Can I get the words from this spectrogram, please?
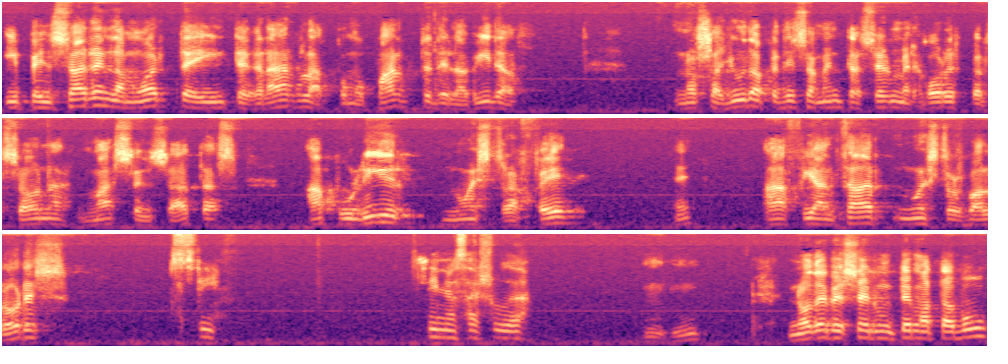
Y pensar en la muerte e integrarla como parte de la vida nos ayuda precisamente a ser mejores personas, más sensatas, a pulir nuestra fe, ¿eh? a afianzar nuestros valores. Sí, sí nos ayuda. ¿No debe ser un tema tabú?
